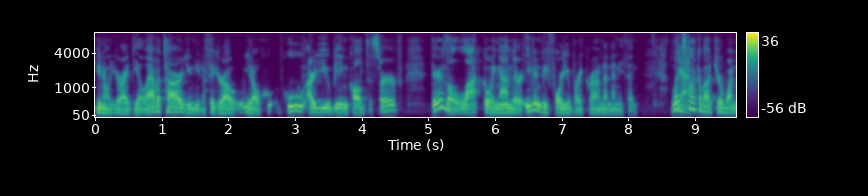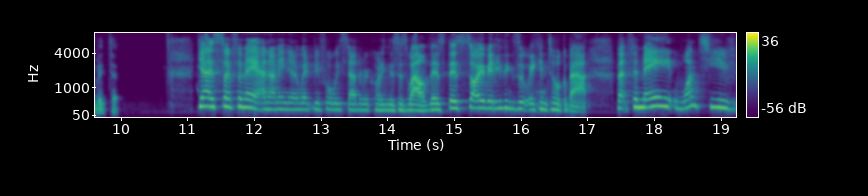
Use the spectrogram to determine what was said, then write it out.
you know, your ideal avatar. You need to figure out, you know, who, who are you being called to serve? There's a lot going on there, even before you break ground on anything. Let's yeah. talk about your one big tip. Yeah, so for me, and I mean, you know, before we started recording this as well, there's there's so many things that we can talk about. But for me, once you've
